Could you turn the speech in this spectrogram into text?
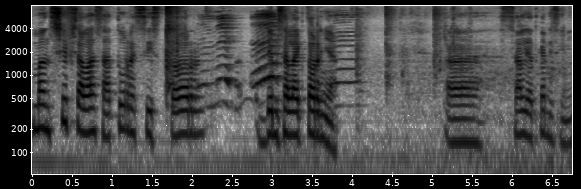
men-shift salah satu resistor dim selectornya. Uh, saya lihatkan di sini.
